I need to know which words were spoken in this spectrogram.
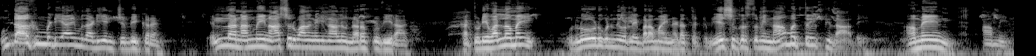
உண்டாகும்படியாய் உமது அடியேன் செபிக்கிறேன் எல்லா நன்மையின் ஆசீர்வாதங்களினாலும் நிரப்புவீராக. கத்துடைய வல்லமை உங்களோடு கொண்டு இவர்களை பலமாய் நடத்தட்டும். இயேசு கிறிஸ்துவின் நாமத்தில் பிதாவே. அமேன் அமீன்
